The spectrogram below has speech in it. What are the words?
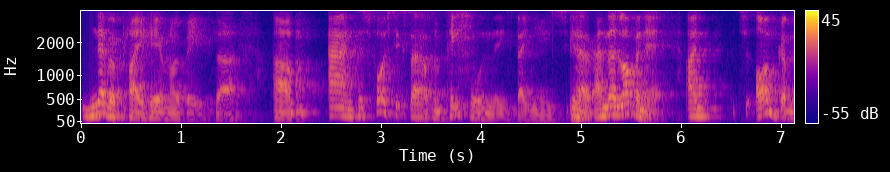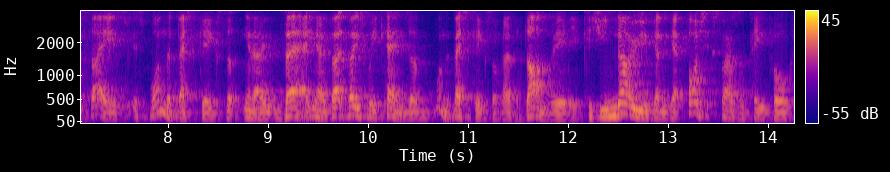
never play here in Ibiza, um, and there's five, six thousand people in these venues, you know, and they're loving it. And I'm going to say it's, it's one of the best gigs, that, you know, there, you know, th- those weekends are one of the best gigs I've ever done, really, because you know you're going to get five, six thousand people.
